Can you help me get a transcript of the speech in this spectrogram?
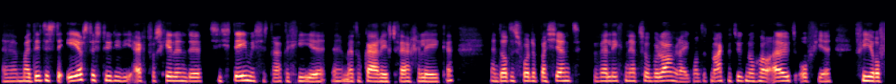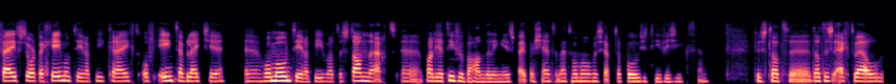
Uh, maar dit is de eerste studie die echt verschillende systemische strategieën uh, met elkaar heeft vergeleken. En dat is voor de patiënt wellicht net zo belangrijk. Want het maakt natuurlijk nogal uit of je vier of vijf soorten chemotherapie krijgt of één tabletje hormoontherapie, wat de standaard palliatieve behandeling is bij patiënten met hormoonreceptor-positieve ziekte. Dus dat, dat is echt wel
